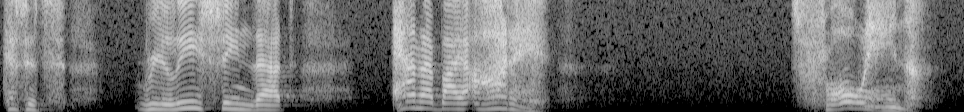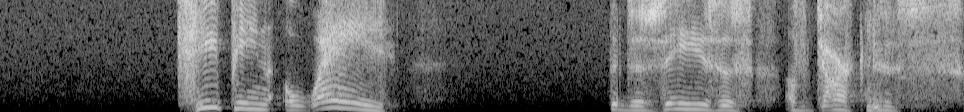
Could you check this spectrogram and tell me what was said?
because it's releasing that antibiotic. It's flowing, keeping away the diseases of darkness.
